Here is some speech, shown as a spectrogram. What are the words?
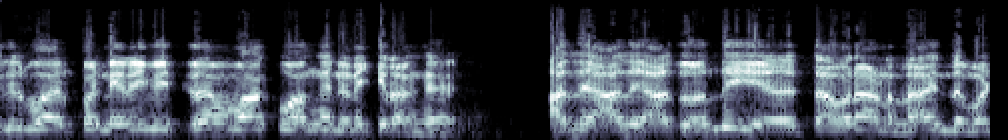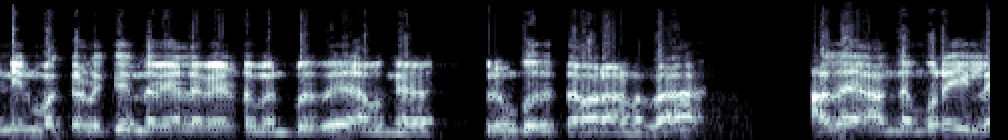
எதிர்பார்ப்பை நிறைவேற்றி தான் வாக்குவாங்க நினைக்கிறாங்க. அது அது அது வந்து தவறானதா? இந்த மண்ணின் மக்களுக்கு இந்த வேலை வேண்டும் என்பது அவங்க விரும்புவது தவறானதா? அத அந்த முறையில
